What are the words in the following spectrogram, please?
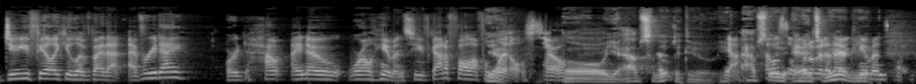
Do you feel like you live by that every day? Or how I know we're all human, so you've got to fall off a Yeah. little. So Oh, you absolutely do. You yeah, absolutely. Tell us a little bit of weird. that human side.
